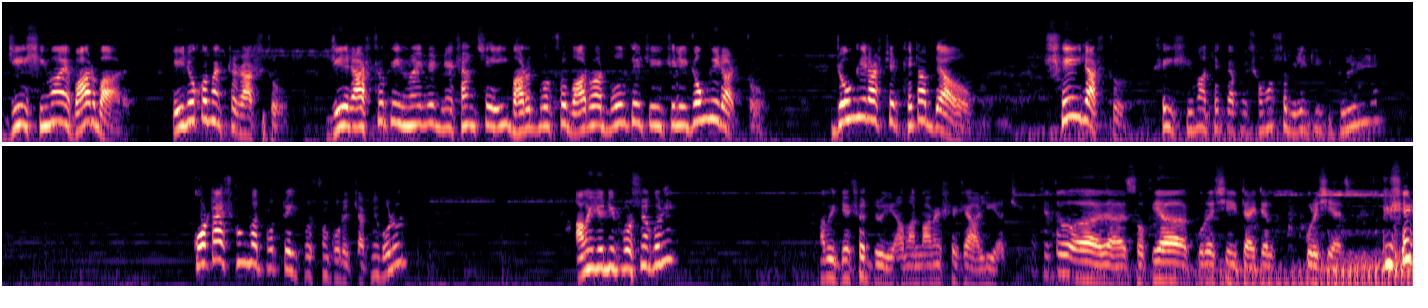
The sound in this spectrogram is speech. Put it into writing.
যে সীমায় বারবার এইরকম একটা রাষ্ট্র যে রাষ্ট্রকে ইউনাইটেড নেশনসে এই ভারতবর্ষ বারবার বলতে চেয়েছিল জঙ্গি রাষ্ট্র। জঙ্গি রাষ্ট্রের খেতাব দেওয়া হোক সেই রাষ্ট্র সেই সীমা থেকে আপনি সমস্ত মিলিটারিকে তুলে নিলেন? কটা সংবাদপত্র এই প্রশ্ন করেছে আপনি বলুন। আমি যদি প্রশ্ন করি আমি দেশদ্রোহী আমার নামের শেষে আলী আছে। সে তো সোফিয়া কুরেশি টাইটেল কুরেশি আছে। কিসের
